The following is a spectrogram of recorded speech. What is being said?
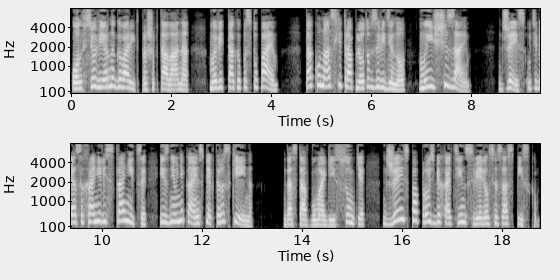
«Он все верно говорит», — прошептала она. «Мы ведь так и поступаем. Так у нас хитроплетов заведено. Мы исчезаем. Джейс, у тебя сохранились страницы из дневника инспектора Скейна». Достав бумаги из сумки, Джейс по просьбе Хатин сверился со списком.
